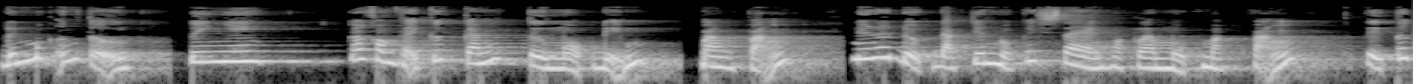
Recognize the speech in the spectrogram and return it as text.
đến mức ấn tượng. Tuy nhiên, nó không thể cất cánh từ một điểm bằng phẳng. Nếu nó được đặt trên một cái sàn hoặc là một mặt phẳng, thì tất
